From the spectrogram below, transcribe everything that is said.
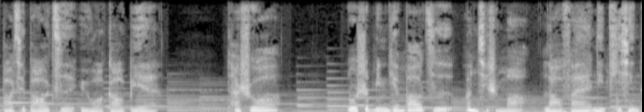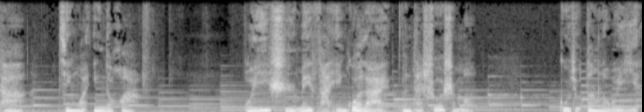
抱起包子与我告别。他说：“若是明天包子问起什么，劳烦你提醒他今晚应的话。”我一时没反应过来，问他说什么。顾九瞪了我一眼：“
